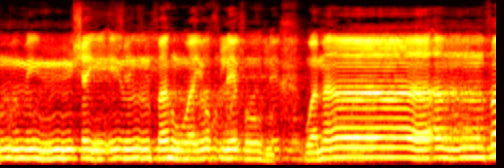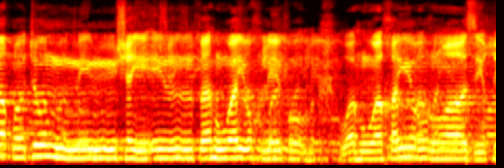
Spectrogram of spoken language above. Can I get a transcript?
من شيء فهو يخلفه وما أنفقتم من شيء فهو يخلفه وهو خير الرازقين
